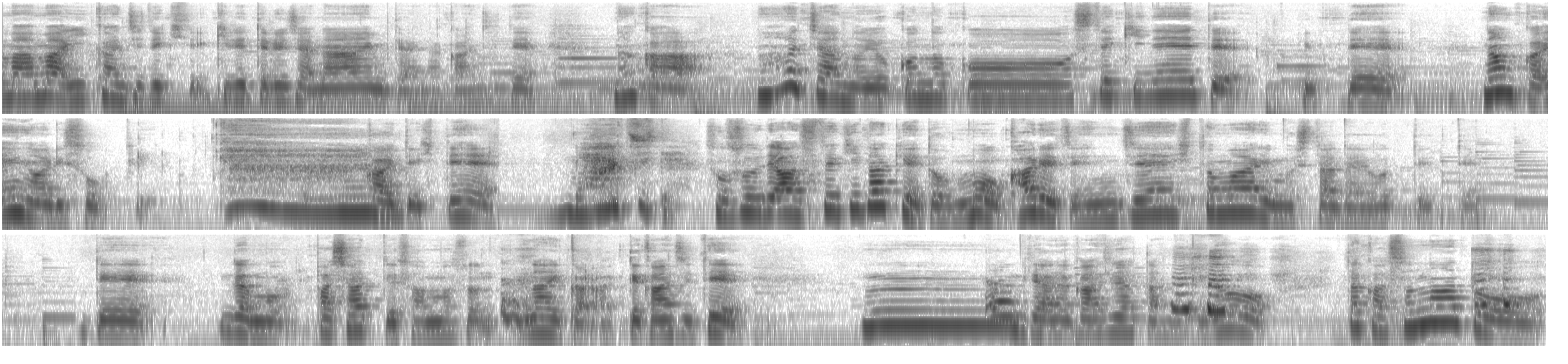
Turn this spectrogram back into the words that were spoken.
「まあまあいい感じで着て着れてるじゃない」みたいな感じでなんか「のはちゃんの横の子素敵ね」って言って「なんか縁ありそう」って書いてきてマジで？そうそれで「あ素敵だけどもう彼全然一回りも下だよ」って言って。ででもパシャってさもうないからって感じで「うーん」みたいな感じだったんだけどだからその後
